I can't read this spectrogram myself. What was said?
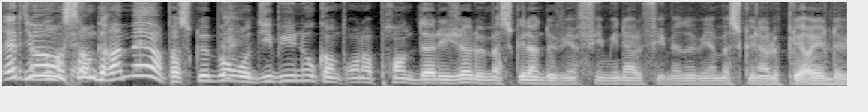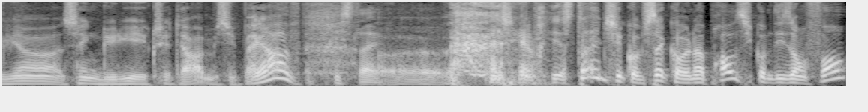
sans- du Non, bon sans grammaire, parce que bon, au début, nous, quand on apprend déjà, le masculin devient féminin, le féminin devient masculin, le pluriel devient singulier, etc. Mais c'est pas grave. Freestyle. Euh, c'est un freestyle, c'est comme ça qu'on apprend, c'est comme des enfants.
